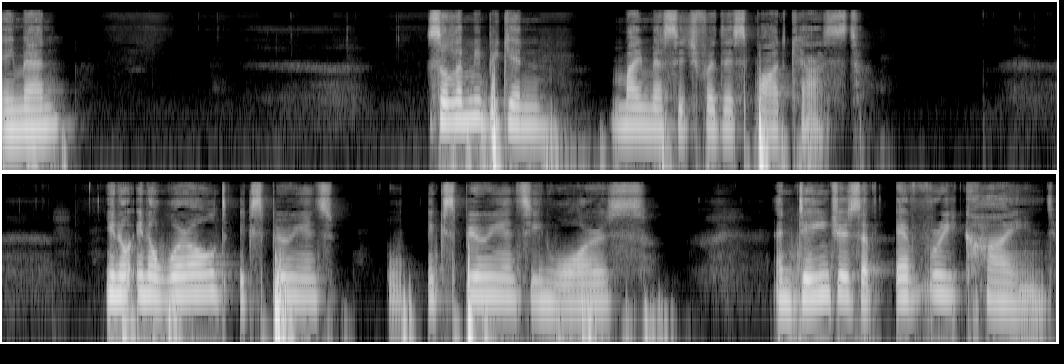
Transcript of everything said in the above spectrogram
Amen. So let me begin my message for this podcast. You know, in a world experiencing wars and dangers of every kind,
